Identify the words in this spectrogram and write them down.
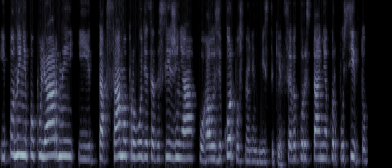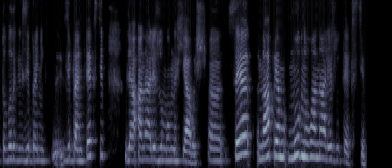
і понині популярний, і так само проводяться дослідження у галузі корпусної лінгвістики. Це використання корпусів, тобто великих зібрань, зібрань текстів для аналізу мовних явищ. Е, Це напрям мовного аналізу текстів.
